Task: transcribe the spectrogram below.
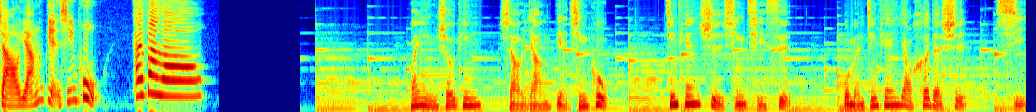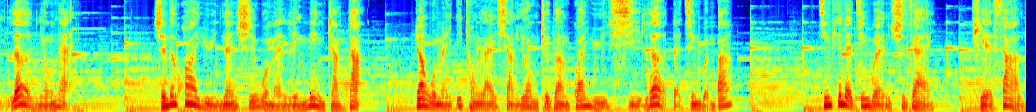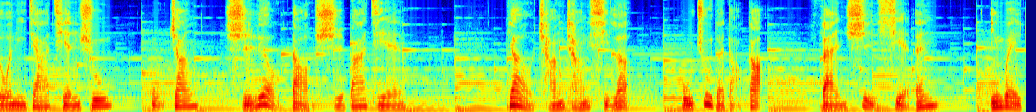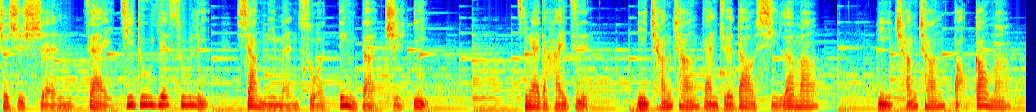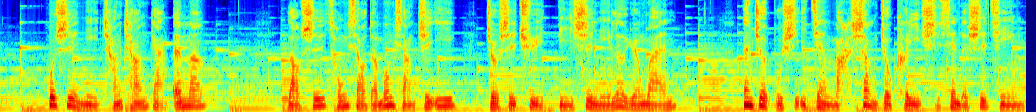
小羊点心铺开饭喽！欢迎收听小羊点心铺。今天是星期四，我们今天要喝的是喜乐牛奶。神的话语能使我们灵命长大，让我们一同来享用这段关于喜乐的经文吧。今天的经文是在帖撒罗尼迦前书五章十六到十八节，要常常喜乐，不住的祷告，凡事谢恩，因为这是神在基督耶稣里向你们所定的旨意。亲爱的孩子，你常常感觉到喜乐吗？你常常祷告吗？或是你常常感恩吗？老师从小的梦想之一就是去迪士尼乐园玩，但这不是一件马上就可以实现的事情，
